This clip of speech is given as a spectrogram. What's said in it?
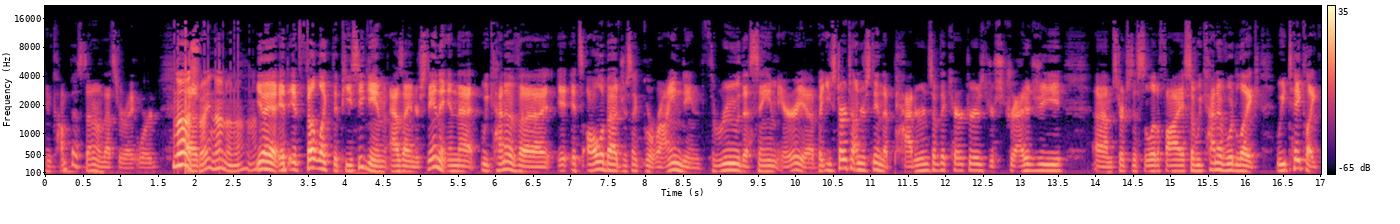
Encompassed? I don't know if that's the right word. No, that's Uh, right. No, no, no, no. Yeah, yeah. It, it felt like the PC game, as I understand it, in that we kind of uh, it, it's all about just like grinding through the same area, but you start to understand the patterns of the characters. Your strategy um, starts to solidify. So we kind of would like we take like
